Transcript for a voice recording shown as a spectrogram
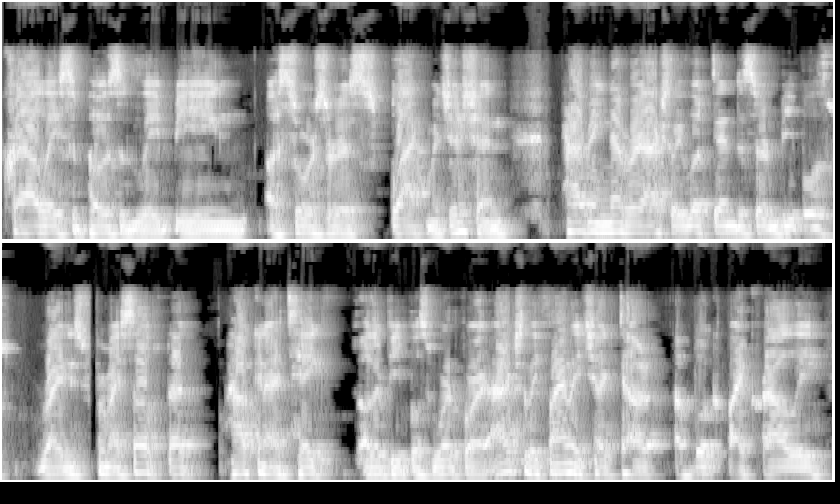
Crowley supposedly being a sorceress black magician, having never actually looked into certain people's writings for myself, that how can I take other people's word for it? I actually finally checked out a book by Crowley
